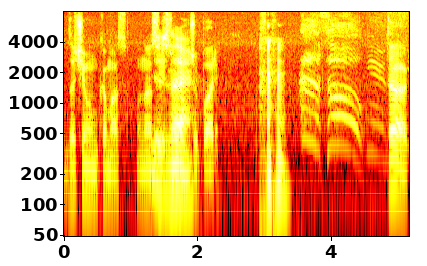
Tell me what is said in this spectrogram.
Зачем им КамАЗ? У нас Не есть знаю. джипарь. Так.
